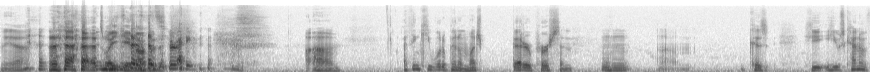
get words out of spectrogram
Yeah, that's why you came up with That's it. right. Um, I think he would have been a much better person Mm-hmm. because he he was kind of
